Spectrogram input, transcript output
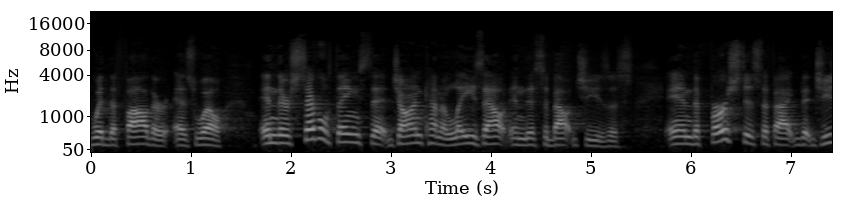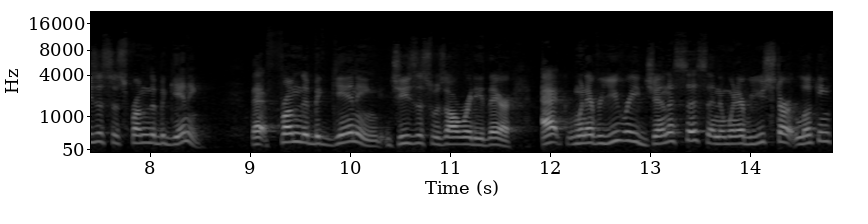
with the Father as well. And there's several things that John kind of lays out in this about Jesus. And the first is the fact that Jesus is from the beginning. That from the beginning, Jesus was already there. At, whenever you read Genesis and whenever you start looking,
